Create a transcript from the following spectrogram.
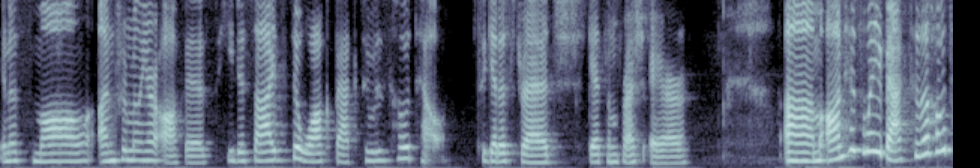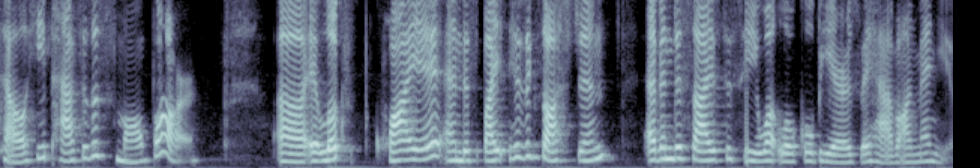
in a small, unfamiliar office, he decides to walk back to his hotel to get a stretch, get some fresh air. Um, on his way back to the hotel, he passes a small bar. Uh, it looks quiet, and despite his exhaustion, Evan decides to see what local beers they have on menu.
